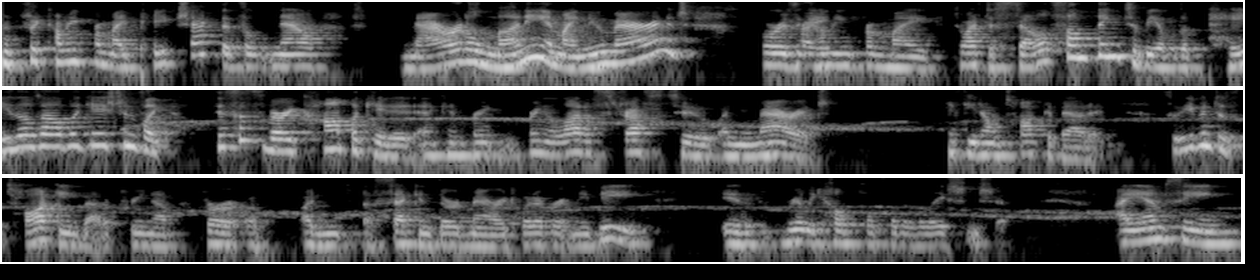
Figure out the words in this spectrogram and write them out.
Is it coming from my paycheck that's now marital money in my new marriage? Or is it right. coming from my do i have to sell something to be able to pay those obligations? Like this is very complicated and can bring bring a lot of stress to a new marriage if you don't talk about it. So even just talking about a prenup for a, a, a second third marriage whatever it may be is really helpful for the relationship. I am seeing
